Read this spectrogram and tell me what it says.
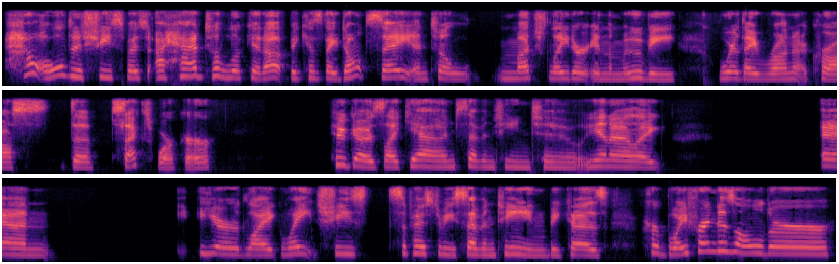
how old is she supposed to? I had to look it up because they don't say until much later in the movie where they run across the sex worker who goes like, "Yeah, I'm 17 too," you know, like, and you're like, wait, she's supposed to be 17 because her boyfriend is older.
